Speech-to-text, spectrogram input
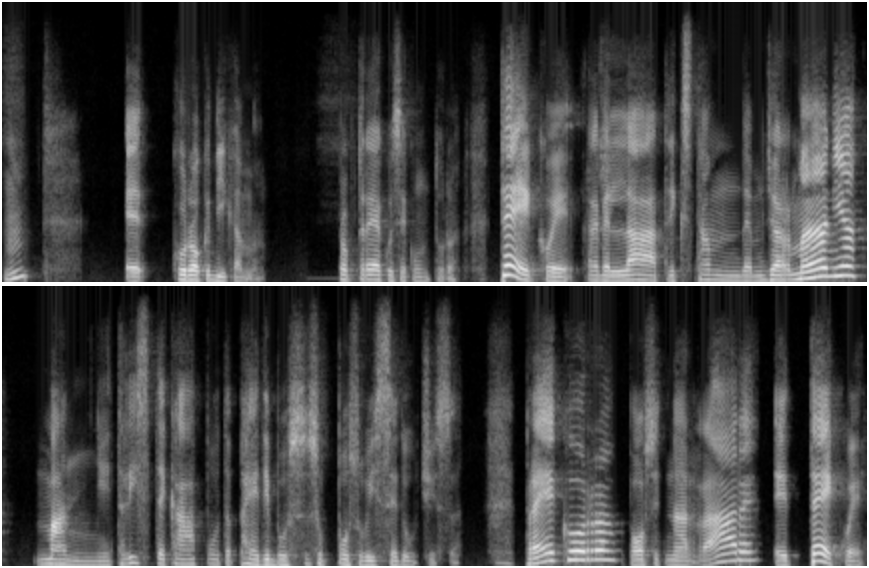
Mm? E curroc dicam, proptereaque secuntur. Teque rebellatrix tandem Germania magni triste caput pedibus supposuis seducis. Precor possit narrare et teque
